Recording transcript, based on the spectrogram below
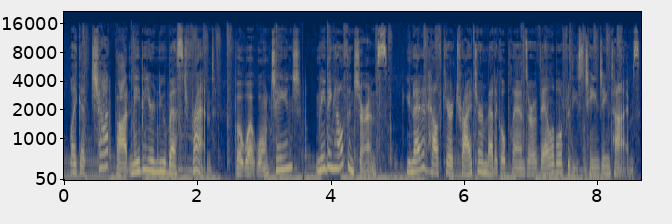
Like a chatbot may be your new best friend. But what won't change? Needing health insurance. United Healthcare Tri Term Medical Plans are available for these changing times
